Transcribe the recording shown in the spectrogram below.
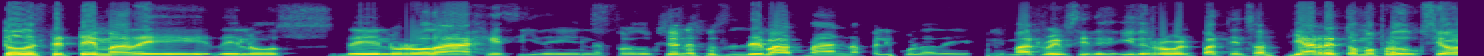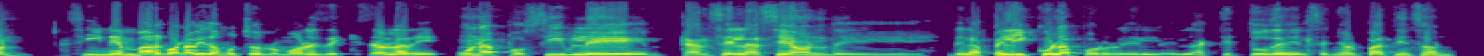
todo este tema de, de, los, de los rodajes y de las producciones, pues de Batman, la película de Matt Reeves y de, y de Robert Pattinson, ya retomó producción. Sin embargo, han habido muchos rumores de que se habla de una posible cancelación de, de la película por la actitud del señor Pattinson.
